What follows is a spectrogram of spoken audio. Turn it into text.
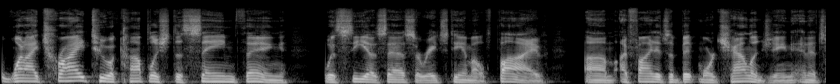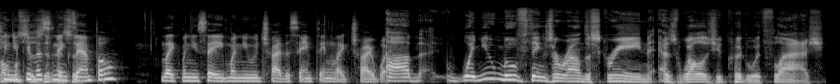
when I try to accomplish the same thing with CSS or HTML5, um, I find it's a bit more challenging. And it's can you give us an example? A, like when you say when you would try the same thing, like try what? Um, when you move things around the screen as well as you could with Flash,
